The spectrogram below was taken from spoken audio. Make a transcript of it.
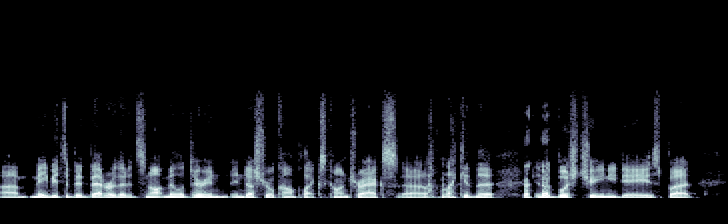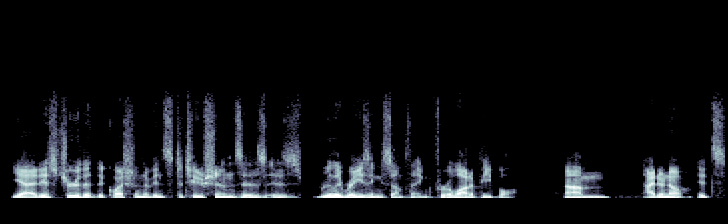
Um, maybe it's a bit better that it's not military and industrial complex contracts uh, like in the in the Bush Cheney days, but yeah, it is true that the question of institutions is is really raising something for a lot of people. Um, I don't know. It's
